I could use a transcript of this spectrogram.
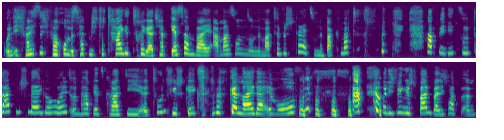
Und ich weiß nicht warum, es hat mich total getriggert. Ich habe gestern bei Amazon so eine Matte bestellt, so eine Backmatte. habe mir die Zutaten schnell geholt und habe jetzt gerade die äh, Thunfischkekse für Carleida im Ofen. und ich bin gespannt, weil ich habe ähm,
